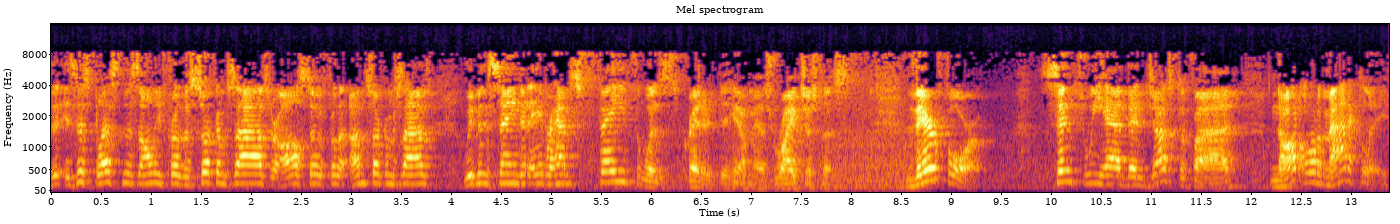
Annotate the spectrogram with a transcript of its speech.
is this blessedness only for the circumcised or also for the uncircumcised? We've been saying that Abraham's faith was credited to him as righteousness. Therefore, since we have been justified, not automatically,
